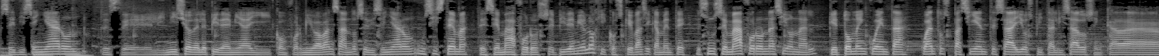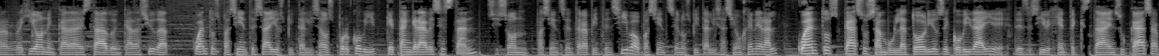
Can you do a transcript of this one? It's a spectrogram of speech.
se diseñaron desde el inicio de la epidemia y conforme iba avanzando, se diseñaron un sistema de semáforos epidemiológicos, que básicamente es un semáforo nacional que toma en cuenta cuántos pacientes hay hospitalizados en cada región, en cada estado, en cada ciudad, cuántos pacientes hay hospitalizados por COVID, qué tan graves están, si son pacientes en terapia intensiva o pacientes en hospitalización general, cuántos casos ambulatorios de COVID hay, eh, es decir, gente que está en su casa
